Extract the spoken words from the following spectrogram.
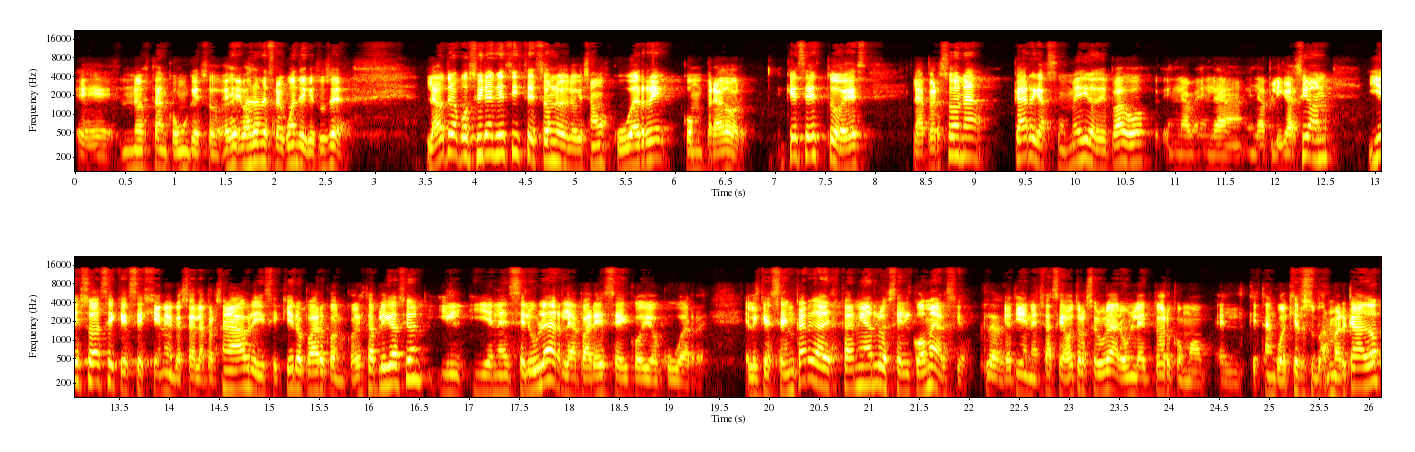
eh, no es tan común que eso, es bastante frecuente que suceda. La otra posibilidad que existe son lo, lo que llamamos QR comprador. ¿Qué es esto? Es la persona carga su medio de pago en la, aplicación y eso hace que se genere, o sea, la persona abre y dice quiero pagar con, esta aplicación y, en el celular le aparece el código QR. El que se encarga de escanearlo es el comercio, que tiene ya sea otro celular o un lector como el que está en cualquier supermercado,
